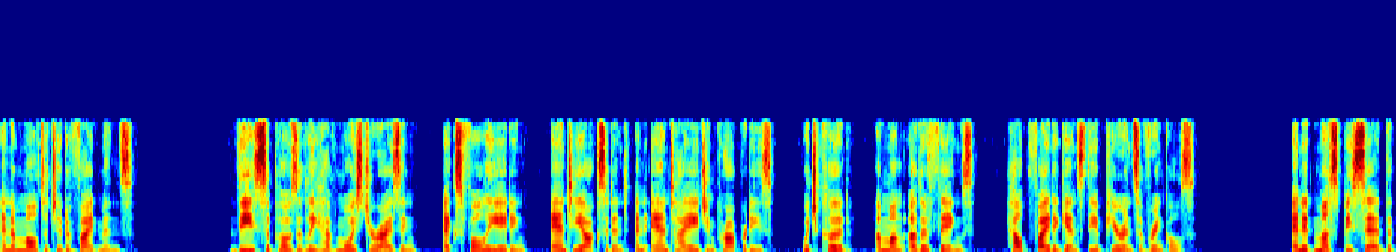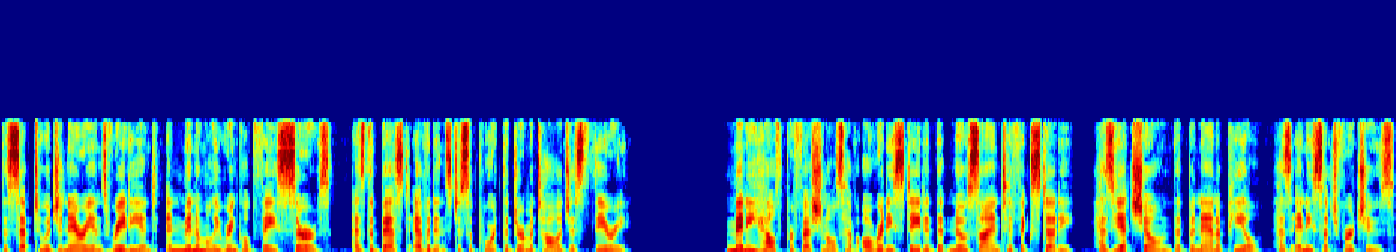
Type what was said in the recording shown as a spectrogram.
and a multitude of vitamins. These supposedly have moisturizing, exfoliating, antioxidant, and anti aging properties, which could, among other things, help fight against the appearance of wrinkles. And it must be said that the septuagenarian's radiant and minimally wrinkled face serves as the best evidence to support the dermatologist's theory. Many health professionals have already stated that no scientific study has yet shown that banana peel has any such virtues.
